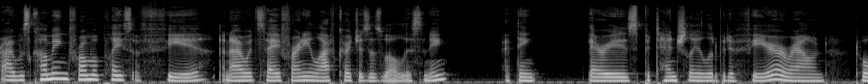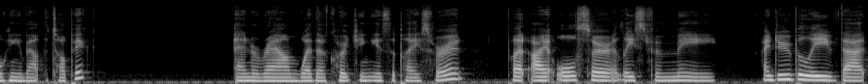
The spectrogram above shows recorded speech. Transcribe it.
I was coming from a place of fear, and I would say for any life coaches as well listening, I think there is potentially a little bit of fear around talking about the topic and around whether coaching is the place for it. But I also, at least for me, I do believe that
